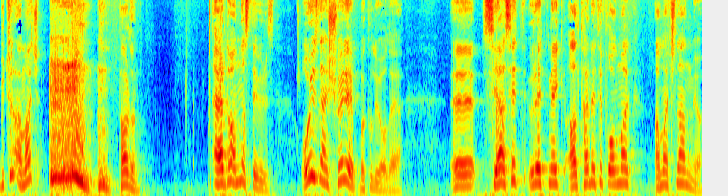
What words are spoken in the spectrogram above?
Bütün amaç pardon Erdoğan nasıl deviririz? O yüzden şöyle bakılıyor olaya. Ee, siyaset üretmek, alternatif olmak amaçlanmıyor.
